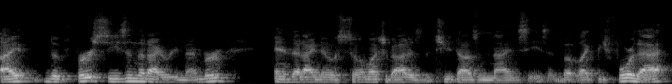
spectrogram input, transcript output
I the first season that I remember and that I know so much about is the 2009 season. But like before that,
